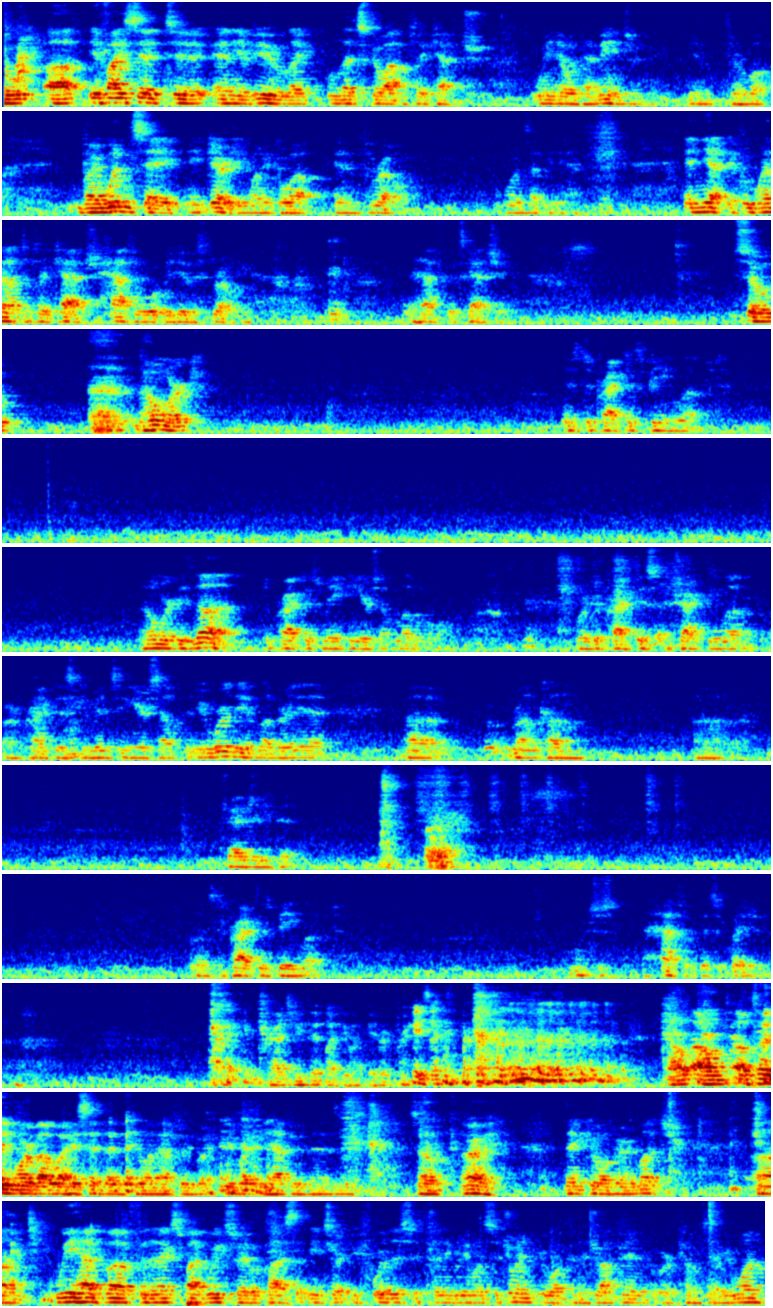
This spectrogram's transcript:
So, uh, if I said to any of you, like, let's go out and play catch, we know what that means, you know, throw a ball. But I wouldn't say, hey, Garrett, you wanna go out and throw? What does that mean? And yet, if we went out to play catch, half of what we do is throwing. And half is catching. So, the homework is to practice being loved. The Homework is not to practice making yourself lovable, or to practice attracting love, or practice convincing yourself that you're worthy of love, or any of that uh, rom-com uh, tragedy pit. That's to practice being loved. Which is half of this equation. I think tragedy pit might be my favorite phrase. I'll, I'll, tell you more about why I said that if you want after, but you might be happy with that. So, all right, thank you all very much. Uh, We have, uh, for the next five weeks, we have a class that meets right before this. If anybody wants to join, you're welcome to drop in or come to everyone.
